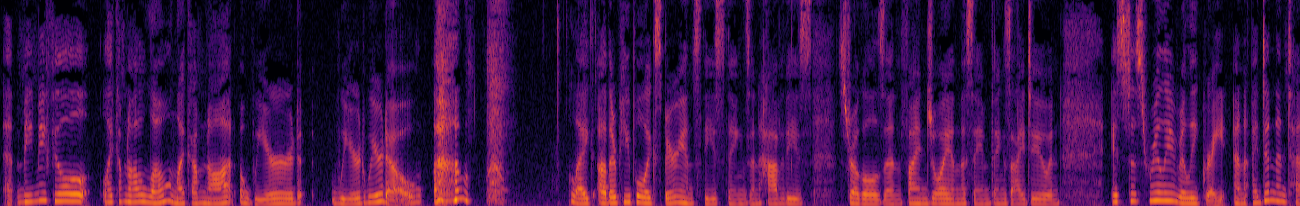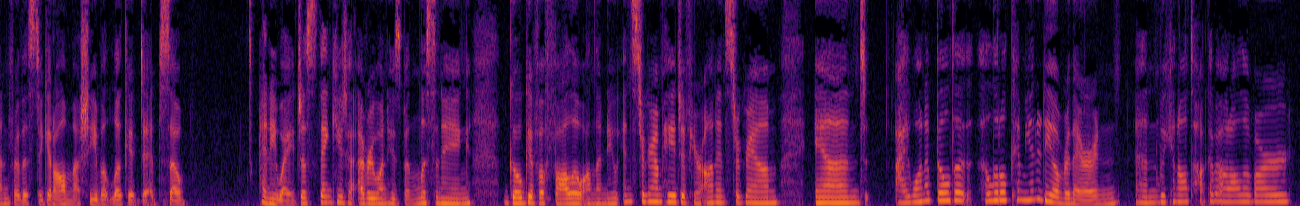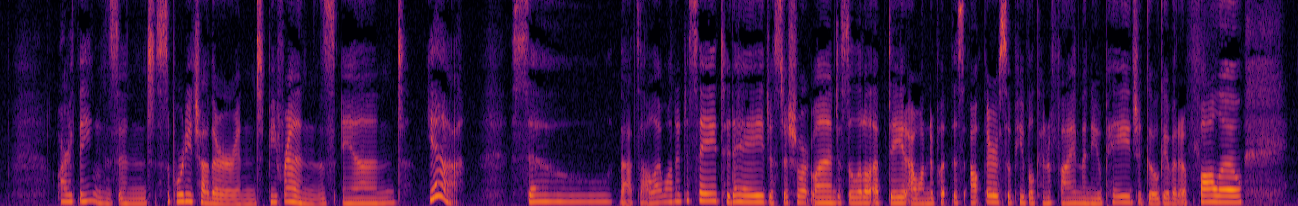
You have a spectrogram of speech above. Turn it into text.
it made me feel like I'm not alone, like I'm not a weird weird weirdo. like other people experience these things and have these struggles and find joy in the same things I do and it's just really really great and I didn't intend for this to get all mushy but look it did. So Anyway, just thank you to everyone who's been listening. Go give a follow on the new Instagram page if you're on Instagram. And I want to build a, a little community over there and and we can all talk about all of our our things and support each other and be friends and yeah. So that's all I wanted to say today. Just a short one, just a little update. I wanted to put this out there so people can find the new page. Go give it a follow.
